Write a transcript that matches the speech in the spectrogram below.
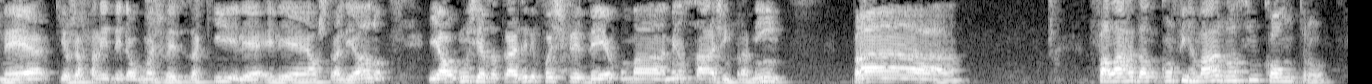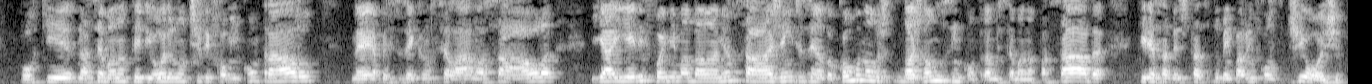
né, que eu já falei dele algumas vezes aqui, ele é, ele é australiano, e alguns dias atrás ele foi escrever uma mensagem para mim para falar, da, confirmar o nosso encontro, porque na semana anterior eu não tive como encontrá-lo, né, precisei cancelar a nossa aula, e aí ele foi me mandar uma mensagem dizendo como não, nós não nos encontramos semana passada, queria saber se está tudo bem para o encontro de hoje.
